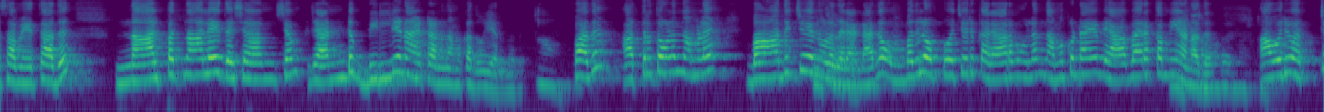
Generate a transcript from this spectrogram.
സമയത്ത് അത് നാൽപ്പത്തിനാല് ദശാംശം രണ്ട് ബില്യൺ ആയിട്ടാണ് നമുക്കത് ഉയർന്നത്. അപ്പൊ അത് അത്രത്തോളം നമ്മളെ ബാധിച്ചു എന്നുള്ളത്. രണ്ടായിരത്തി ഒമ്പതിൽ ഒപ്പുവെച്ച ഒരു കരാർ മൂലം നമുക്കുണ്ടായ വ്യാപാര കമ്മിയാണത്. ആ ഒരു ഒറ്റ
